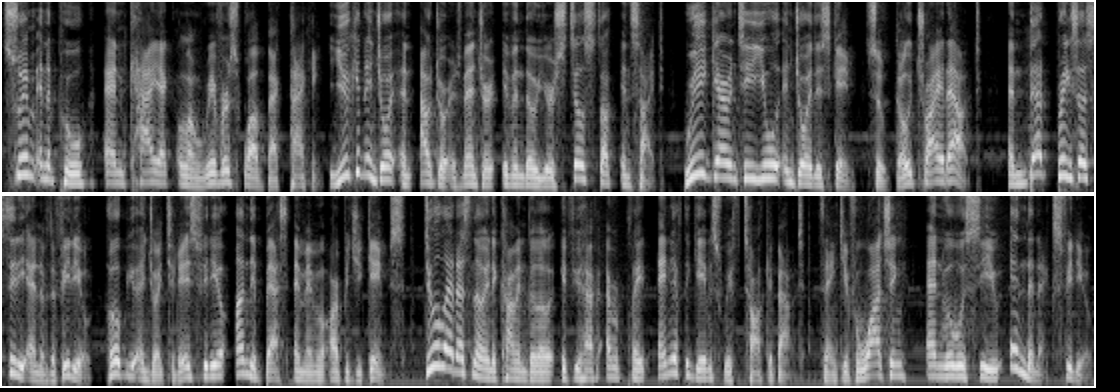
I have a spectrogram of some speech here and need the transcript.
swim in a pool, and kayak along rivers while backpacking. You can enjoy an outdoor adventure even though you're still stuck inside. We guarantee you will enjoy this game, so go try it out. And that brings us to the end of the video. Hope you enjoyed today's video on the best MMORPG games. Do let us know in the comment below if you have ever played any of the games we've talked about. Thank you for watching, and we will see you in the next video.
